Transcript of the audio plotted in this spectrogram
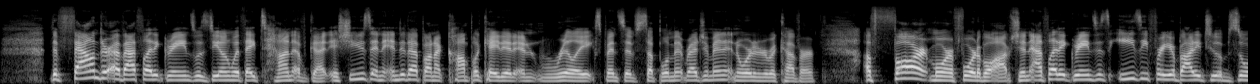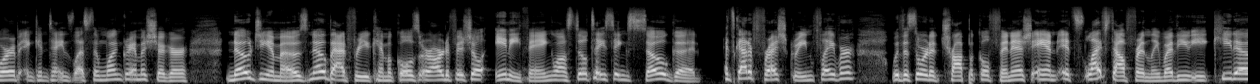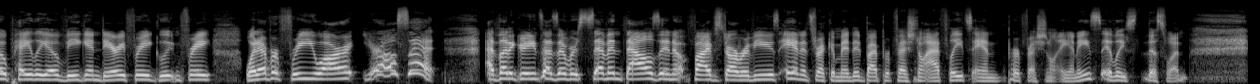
The founder of Athletic Greens was dealing with a ton of gut issues and ended up on a complicated and really expensive supplement regimen in order to recover. A far more affordable option, Athletic Greens is easy for your body to absorb and contains less than one gram of sugar, no GMOs, no bad for you chemicals or artificial anything, while still tasting so good. It's got a fresh green flavor with a sort of tropical finish, and it's lifestyle friendly. Whether you eat keto, paleo, vegan, dairy free, gluten free, whatever free you are, you're all set. Athletic Greens has over 7,000 five star reviews, and it's recommended by professional athletes and professional Annies, at least this one.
